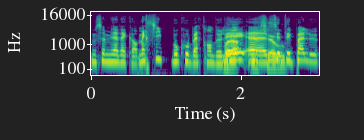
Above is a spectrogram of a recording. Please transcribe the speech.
Nous sommes bien d'accord. Merci beaucoup Bertrand Delay. Voilà, vous. c'était pas le,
